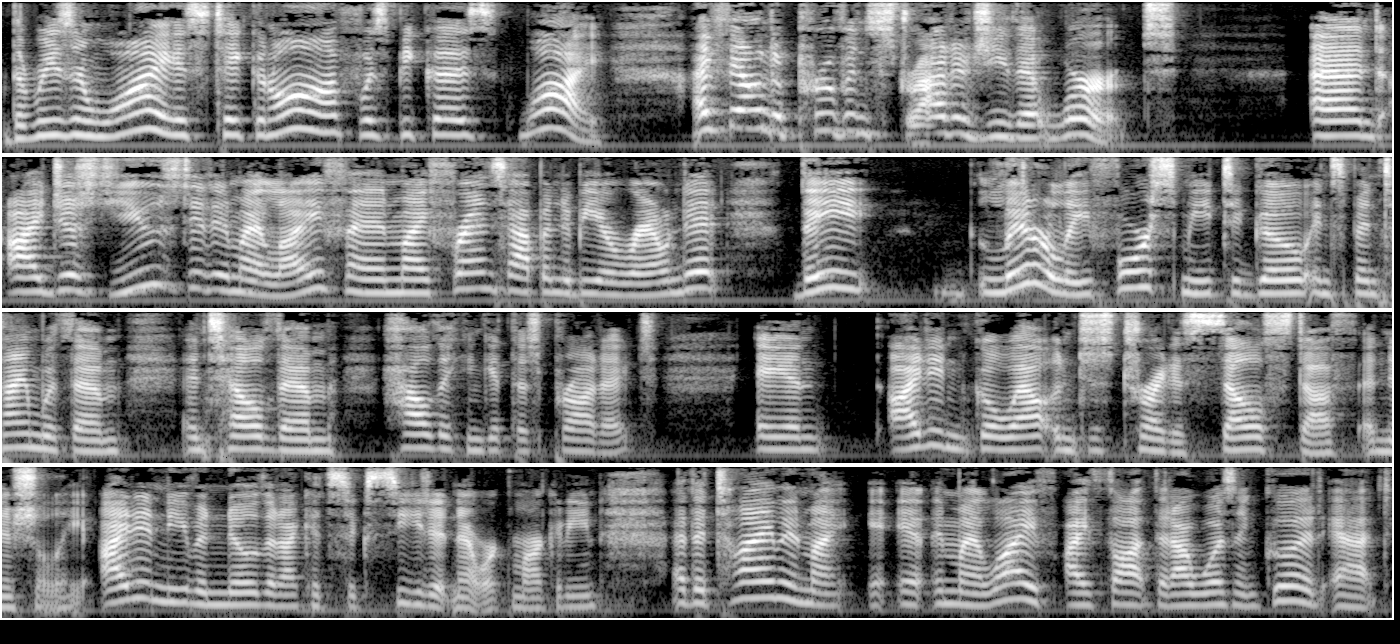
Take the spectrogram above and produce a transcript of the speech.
the reason why it's taken off was because why? I found a proven strategy that worked. And I just used it in my life, and my friends happened to be around it. They literally forced me to go and spend time with them and tell them how they can get this product. And I didn't go out and just try to sell stuff initially. I didn't even know that I could succeed at network marketing. At the time in my in my life, I thought that I wasn't good at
